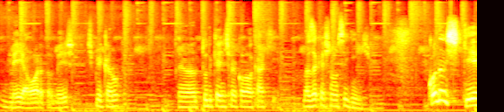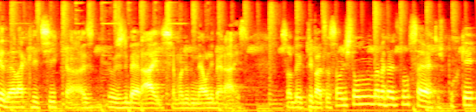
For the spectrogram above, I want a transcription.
meia hora talvez, explicando uh, tudo que a gente vai colocar aqui. Mas a questão é o seguinte: quando a esquerda ela critica os liberais, chama de neoliberais, sobre privatização, eles estão na verdade estão certos, porque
